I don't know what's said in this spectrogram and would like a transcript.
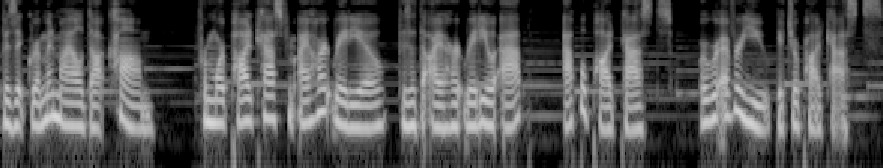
visit grimandmild.com. For more podcasts from iHeartRadio, visit the iHeartRadio app, Apple Podcasts, or wherever you get your podcasts.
